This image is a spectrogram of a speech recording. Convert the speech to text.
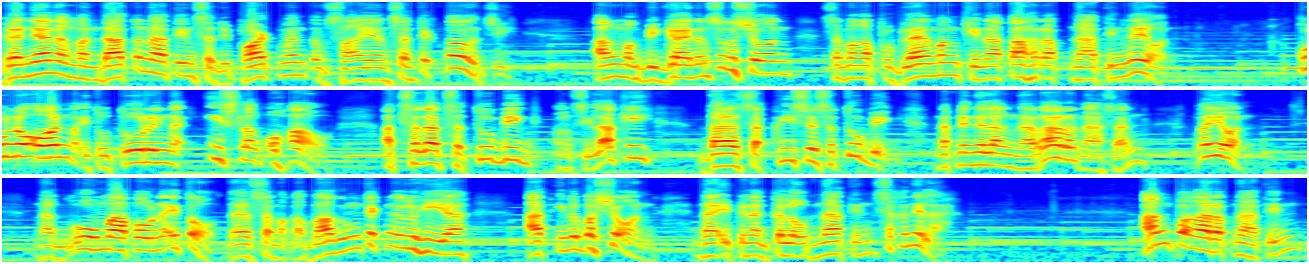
Ganyan ang mandato natin sa Department of Science and Technology, ang magbigay ng solusyon sa mga problemang kinakaharap natin ngayon. Kung noon maituturing na islang uhaw at salat sa tubig ang silaki dahil sa krisis sa tubig na kanilang nararanasan, ngayon, nag-uumapaw na ito dahil sa makabagong teknolohiya at inobasyon na ipinagkaloob natin sa kanila. Ang pangarap natin,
